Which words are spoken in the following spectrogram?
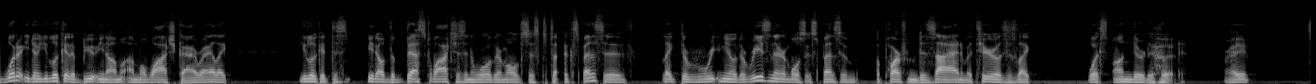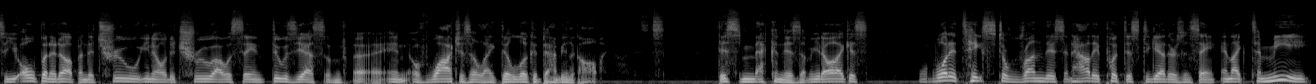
what are, you know you look at a beauty you know I'm, I'm a watch guy right? Like you look at this you know the best watches in the world are most ex- expensive. Like the re, you know the reason they're most expensive apart from design and materials is like what's under the hood right? So you open it up and the true you know the true i would say enthusiasts of uh, and of watches are like they'll look at that and be like oh my god this is this mechanism you know? Like it's what it takes to run this and how they put this together is insane and like to me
